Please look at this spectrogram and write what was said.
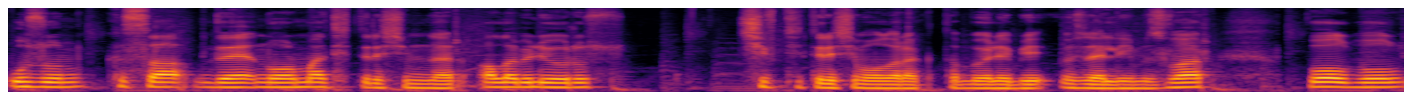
Uzun, kısa ve normal titreşimler alabiliyoruz. Çift titreşim olarak da böyle bir özelliğimiz var. Bol bol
